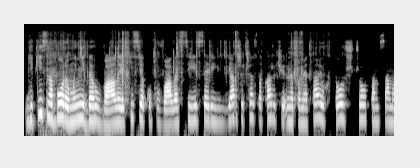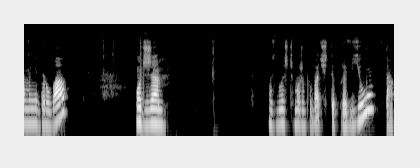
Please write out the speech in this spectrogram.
Якісь набори мені дарували, якісь я купувала з цієї серії. Я вже, чесно кажучи, не пам'ятаю, хто що там саме мені дарував. Отже, Ось ближче можемо побачити прев'ю. Так.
